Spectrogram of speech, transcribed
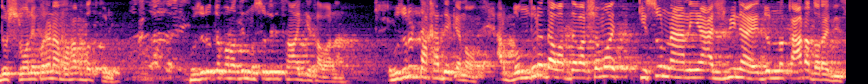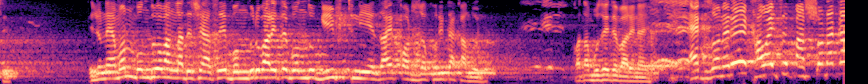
দুশ্মনে করে না মহাব্বত করি। হুজুরও তো কোনোদিন মুসল্লির সাহায্যে খাওয়া না। হুজুরের টাকা দিয়ে কেন? আর বন্ধুরে দাওয়াত দেওয়ার সময় কিছু না নিয়ে আসবি না এর জন্য কাটা ধরাই দিছে। এই জন্য এমন বন্ধুও বাংলাদেশে আছে, বন্ধুর বাড়িতে বন্ধু গিফট নিয়ে যায়, কর্জ করি টাকা লই। কথা বুঝাইতে পারি নাই। একজনের খাওয়াইছে পাঁচশো টাকা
